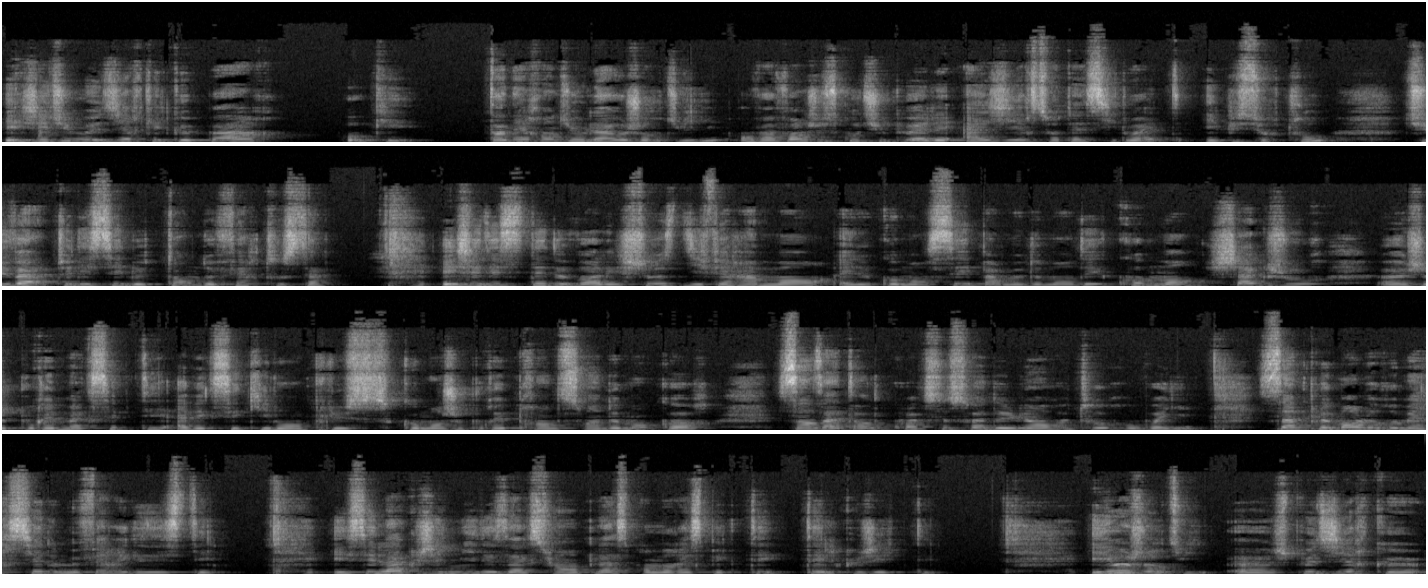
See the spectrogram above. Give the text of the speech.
et j'ai dû me dire quelque part, ok, T'en es rendu là aujourd'hui, on va voir jusqu'où tu peux aller agir sur ta silhouette, et puis surtout, tu vas te laisser le temps de faire tout ça. Et j'ai décidé de voir les choses différemment et de commencer par me demander comment chaque jour euh, je pourrais m'accepter avec ces kilos en plus, comment je pourrais prendre soin de mon corps, sans attendre quoi que ce soit de lui en retour, vous voyez, simplement le remercier de me faire exister. Et c'est là que j'ai mis des actions en place pour me respecter tel que j'étais. Et aujourd'hui, euh, je peux dire que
